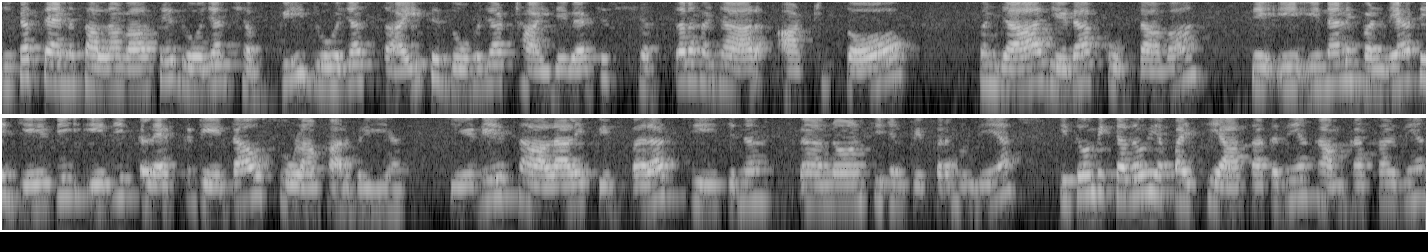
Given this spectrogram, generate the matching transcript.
ਠੀਕ ਆ, ਤਿੰਨ ਸਾਲਾਂ ਵਾਸਤੇ 2026 2027 ਤੇ 2028 ਦੇ ਵਿੱਚ 76850 ਜਿਹੜਾ ਕੋਟਾ ਵਾ ਤੇ ਇਹ ਇਹਨਾਂ ਨੇ ਵੰਡਿਆ ਤੇ ਜਿਹੜੀ ਇਹਦੀ ਕਲੈਕਟ ਡੇਟ ਆ ਉਹ 16 ਫਰਵਰੀ ਆ। ਜਿਹੜੇ ਸਾਲ ਵਾਲੇ ਪੇਪਰ ਆ ਸੀਜ਼ਨ ਨਾਨ ਸੀਜ਼ਨ ਪੇਪਰ ਹੁੰਦੇ ਆ, ਕਿਤੋਂ ਵੀ ਕਦੋਂ ਵੀ ਆਪਾਂ ਇੱਥੇ ਆ ਸਕਦੇ ਆ, ਕੰਮ ਕਰ ਸਕਦੇ ਆ,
